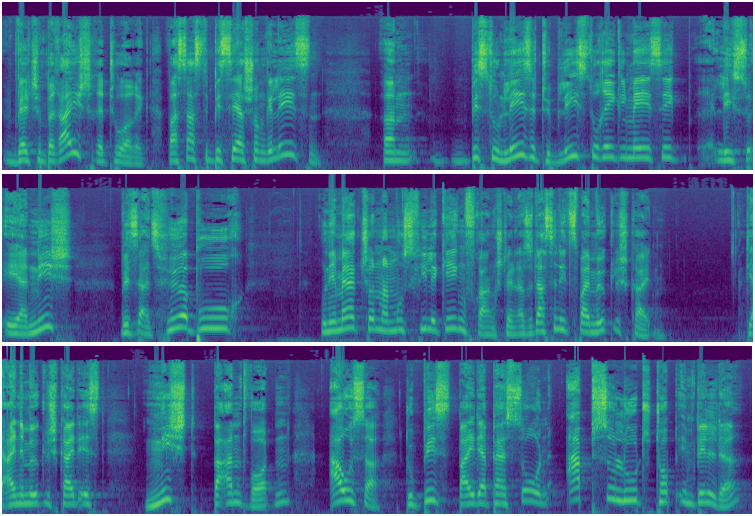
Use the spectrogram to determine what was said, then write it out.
welchen Bereich Rhetorik? Was hast du bisher schon gelesen? Ähm, bist du ein Lesetyp? Liest du regelmäßig? Liest du eher nicht? Willst du als Hörbuch? Und ihr merkt schon, man muss viele Gegenfragen stellen. Also das sind die zwei Möglichkeiten. Die eine Möglichkeit ist, nicht beantworten, außer du bist bei der Person absolut top im Bilde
